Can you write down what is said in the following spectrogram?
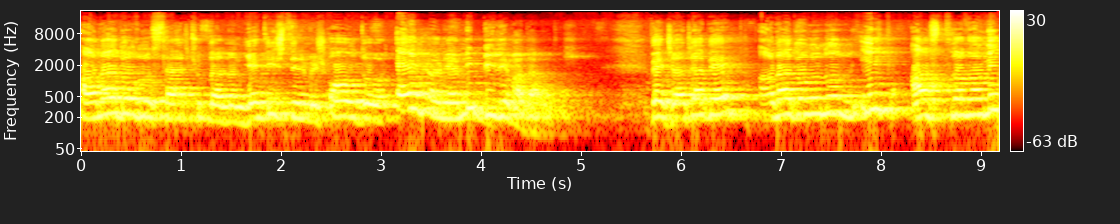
Anadolu Selçuklarının yetiştirmiş olduğu en önemli bilim adamıdır. Ve Caca Bey, Anadolu'nun ilk astronomi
